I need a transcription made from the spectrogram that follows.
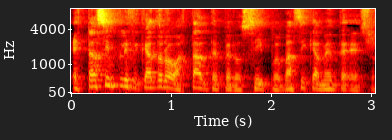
está simplificándolo bastante, pero sí, pues básicamente eso.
